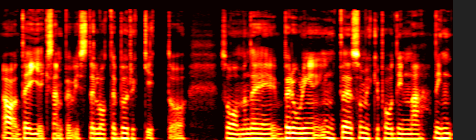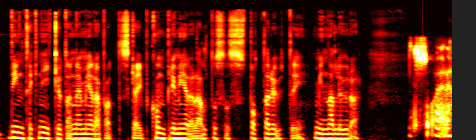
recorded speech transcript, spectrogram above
ja, dig exempelvis. Det låter burkigt och så. Men det beror in- inte så mycket på dina, din, din teknik utan det är mera på att Skype komprimerar allt och så spottar ut det i mina lurar. Så är det.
